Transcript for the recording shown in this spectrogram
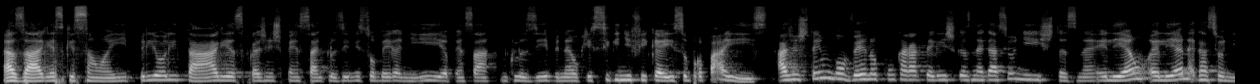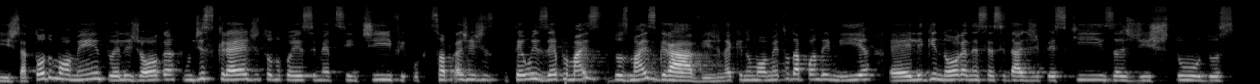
as áreas que são aí prioritárias para a gente pensar, inclusive, em soberania, pensar, inclusive, né, o que significa isso para o país. A gente tem um governo com características negacionistas, né? Ele é, um, ele é negacionista. A todo momento ele joga um descrédito no conhecimento científico. Só para a gente ter um exemplo mais dos mais graves, né? Que no momento da pandemia é, ele ignora a necessidade de pesquisas, de estudos,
